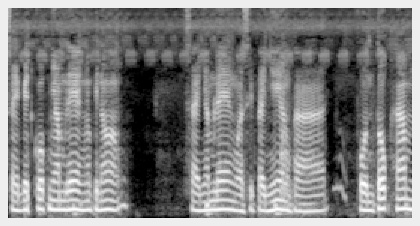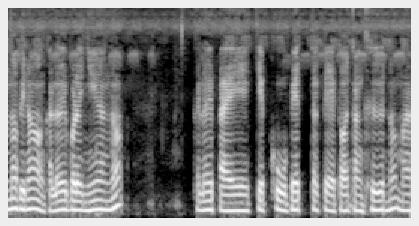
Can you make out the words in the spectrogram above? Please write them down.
ใส่เบ็ดกบยำแรงเนาะพี่น้องใส่ยำแรงว่าสิไปเยี่ยงผาฝนตกห้ำเนาะพี่น้องก็เลยบริเยี่ยงเนาะก็เลยไปเก็บกูเบ็ดตั้งแต่ตอนกลางคืนเนาะมา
